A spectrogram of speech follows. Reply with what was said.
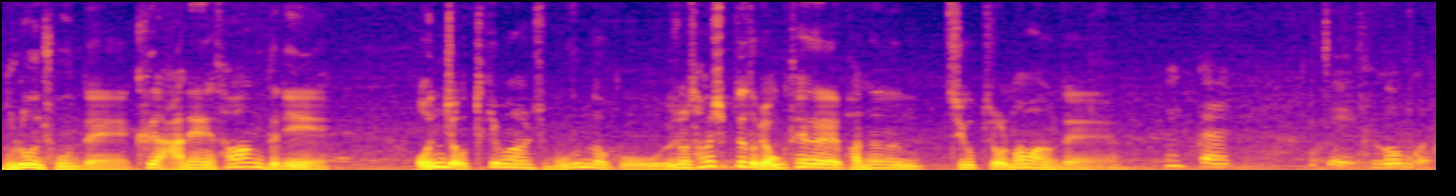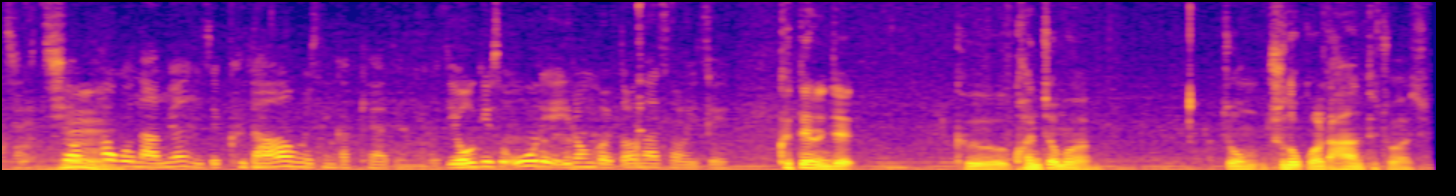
물론 좋은데 그 안에 상황들이 언제 어떻게 변할지 모른다고. 요즘 30대도 명퇴 받는 직업들이 얼마나 많은데. 그러니까 이제 그건 거지. 취업하고 음. 나면 이제 그 다음을 생각해야 되는 거지. 여기서 오래 이런 걸 떠나서 이제 그때는 이제 그 관점은 좀 주도권을 나한테 줘야지.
